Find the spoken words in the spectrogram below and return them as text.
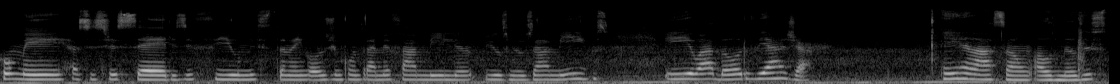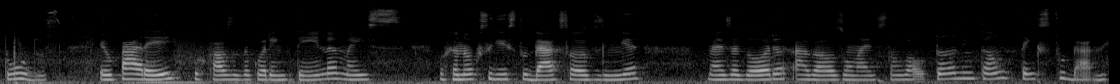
comer, assistir séries e filmes. Também gosto de encontrar minha família e os meus amigos. E eu adoro viajar. Em relação aos meus estudos, eu parei por causa da quarentena, mas porque eu não consegui estudar sozinha. Mas agora as aulas online estão voltando, então tem que estudar, né?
